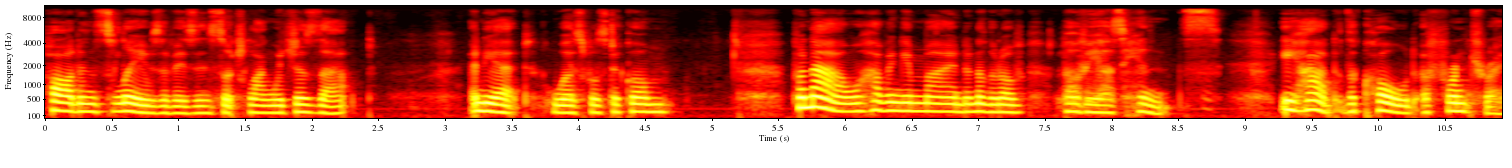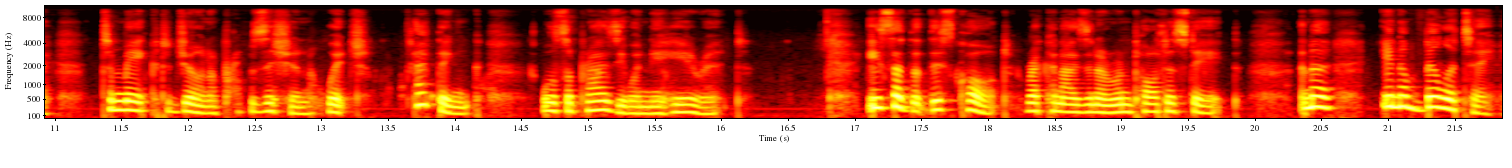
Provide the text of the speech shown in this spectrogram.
hardened slaves of his in such language as that. And yet worse was to come. For now, having in mind another of Lohier's hints, he had the cold effrontery to make to Joan a proposition which, I think, will surprise you when you hear it. He said that this court, recognising her untaught estate and her uh, inability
